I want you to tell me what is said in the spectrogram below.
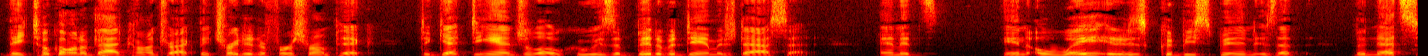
They took on a bad contract. They traded a first round pick to get D'Angelo, who is a bit of a damaged asset, and it's in a way it is could be spinned is that the Nets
